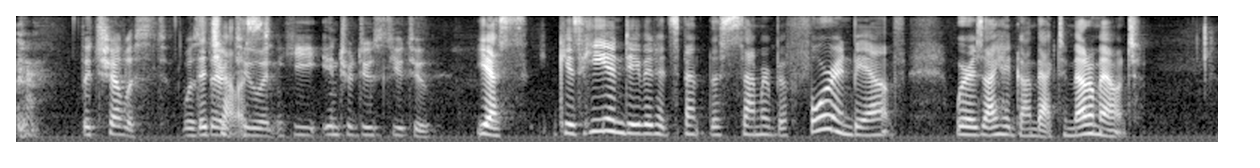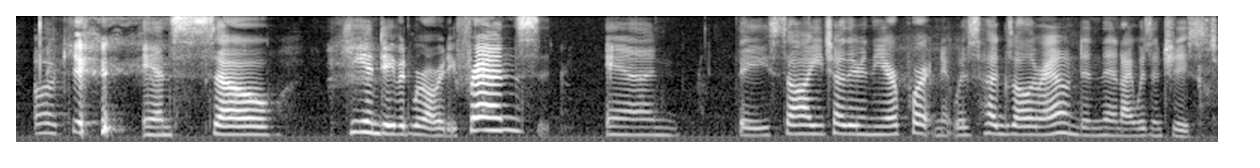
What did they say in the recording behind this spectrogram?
the cellist, was The there too, and he introduced you two. Yes, because he and David had spent the summer before in Banff, whereas I had gone back to Meadowmount. Okay. And so he and David were already friends, and they saw each other in the airport, and it was hugs all around, and then I was introduced.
